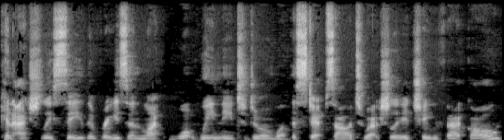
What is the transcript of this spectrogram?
can actually see the reason, like what we need to do and what the steps are to actually achieve that goal.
